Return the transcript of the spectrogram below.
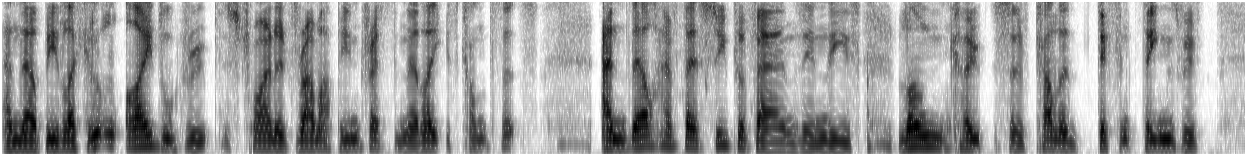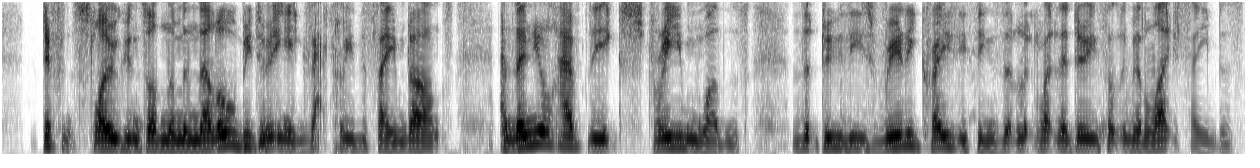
and there'll be like a little idol group that's trying to drum up interest in their latest concerts. And they'll have their super fans in these long coats of coloured different things with different slogans on them and they'll all be doing exactly the same dance and then you'll have the extreme ones that do these really crazy things that look like they're doing something with lightsabers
